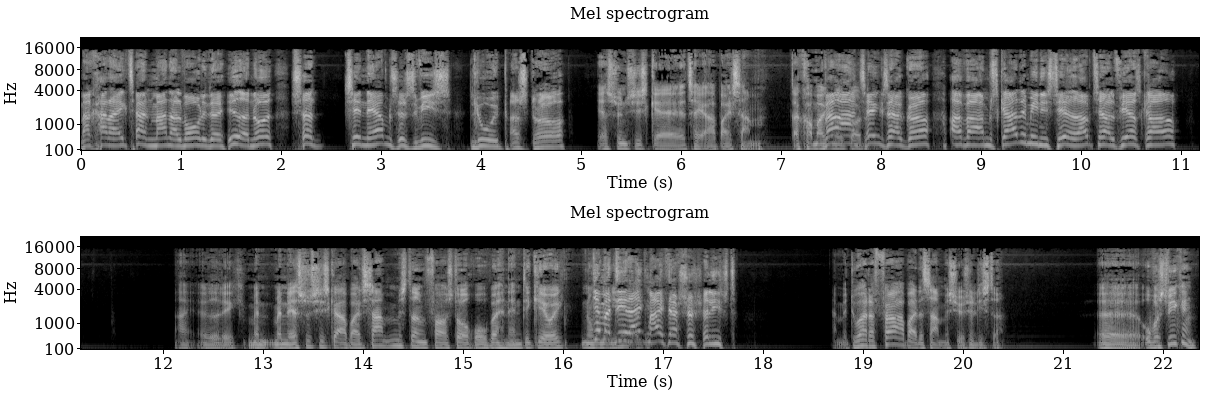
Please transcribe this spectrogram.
Man kan da ikke tage en mand alvorligt, der hedder noget, så tilnærmelsesvis Louis Pasteur. Jeg synes, I skal tage arbejde sammen. Der kommer ikke Hvad noget har han godt. tænkt sig at gøre? At varme skatteministeriet op til 70 grader? Nej, jeg ved det ikke. Men, men jeg synes, I skal arbejde sammen, i stedet for at stå og råbe af hinanden. Det giver jo ikke nogen Jamen, det er mening. da ikke mig, der er socialist. Jamen, du har da før arbejdet sammen med socialister. Øh, Oberst Viking,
